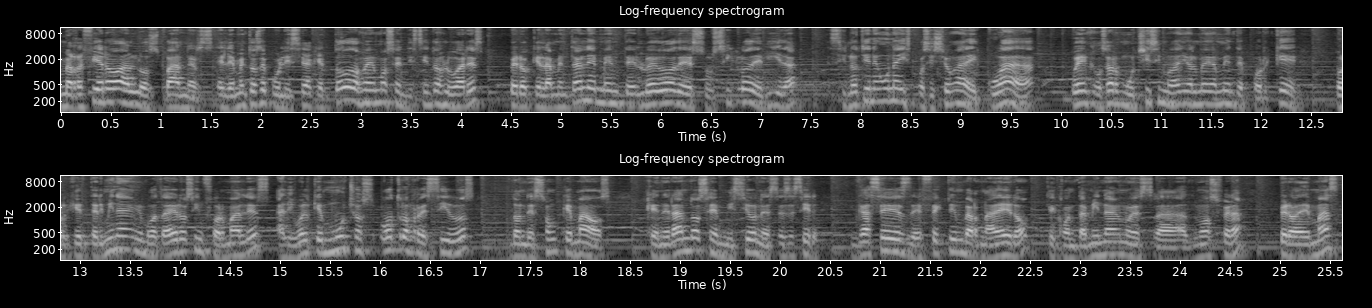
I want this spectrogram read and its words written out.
Me refiero a los banners, elementos de publicidad que todos vemos en distintos lugares, pero que lamentablemente luego de su ciclo de vida, si no tienen una disposición adecuada, pueden causar muchísimo daño al medio ambiente. ¿Por qué? Porque terminan en botaderos informales, al igual que muchos otros residuos donde son quemados, generándose emisiones, es decir, gases de efecto invernadero que contaminan nuestra atmósfera, pero además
